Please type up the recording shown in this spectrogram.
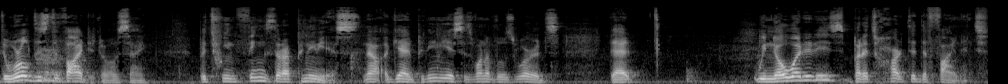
The world is divided, I was saying, between things that are panemius. Now, again, panemius is one of those words that we know what it is, but it's hard to define it.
